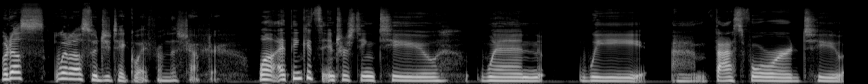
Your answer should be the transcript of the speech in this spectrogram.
What else? What else would you take away from this chapter? Well, I think it's interesting too when we um, fast forward to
